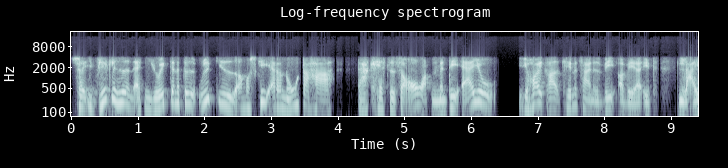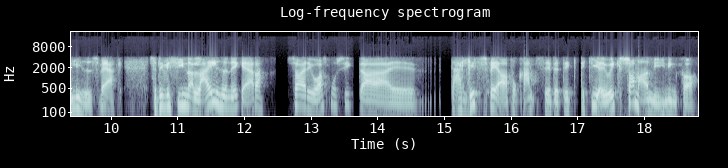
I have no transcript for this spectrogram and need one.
så i virkeligheden er den jo ikke, den er blevet udgivet, og måske er der nogen, der har, der har kastet sig over den, men det er jo i høj grad kendetegnet ved at være et lejlighedsværk. Så det vil sige, når lejligheden ikke er der, så er det jo også musik, der, øh, der er lidt svær at programsætte. Det, det giver jo ikke så meget mening for,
